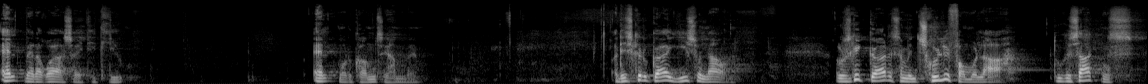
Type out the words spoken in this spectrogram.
Alt, hvad der rører sig i dit liv. Alt må du komme til ham med. Og det skal du gøre i Jesu navn. Og du skal ikke gøre det som en trylleformular. Du kan sagtens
